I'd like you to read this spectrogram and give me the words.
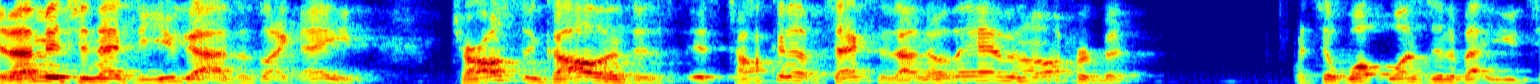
And I mentioned that to you guys. It's like, hey, Charleston Collins is is talking up Texas. I know they haven't offered, but I said, what was it about UT?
